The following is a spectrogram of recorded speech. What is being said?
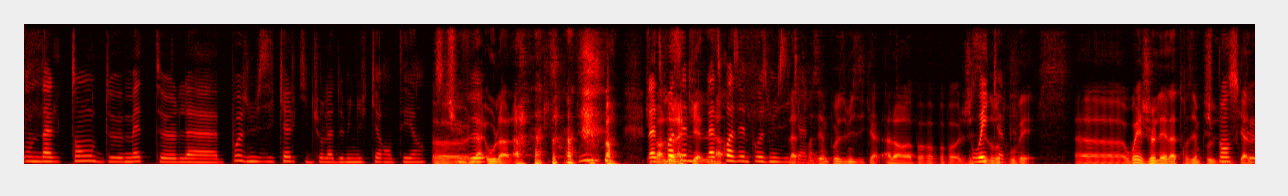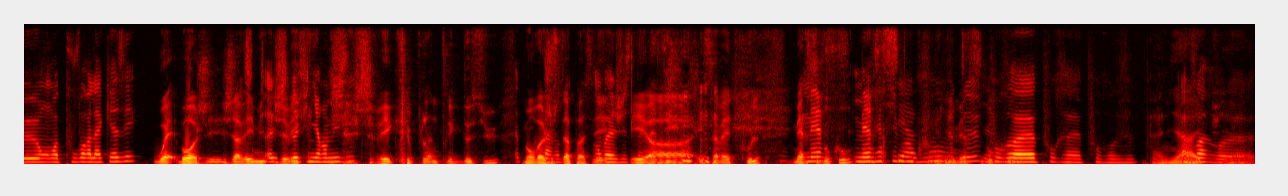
on a le temps de mettre euh, la pause musicale qui dure la 2 minutes 41 si Euh, tu veux la- oh là la, troisième, laquelle, la troisième pause La musicale. troisième pause musicale. Alors, j'essaie de retrouver. Euh, ouais, je l'ai la troisième pause Je pense musicale. qu'on va pouvoir la caser. Ouais, bon, j'avais mis. Euh, je vais finir en musique. J'avais écrit plein de trucs dessus, mais on va Pardon. juste la passer. On va juste et, la euh, et ça va être cool. Merci, beaucoup, Merci, Merci à beaucoup vous. Oui, merci pour, beaucoup. euh, pour, euh, pour, euh, Tania. avoir puis, euh, euh,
